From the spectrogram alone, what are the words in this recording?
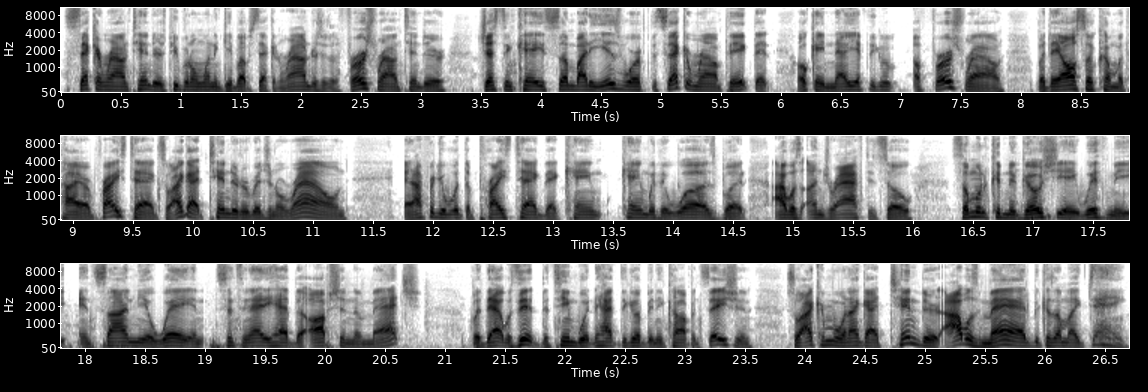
second round tenders people don't want to give up second rounders. There's a first round tender just in case somebody is worth the second round pick. That okay, now you have to give up a first round, but they also come with higher price tags. So I got tendered original round and I forget what the price tag that came came with it was, but I was undrafted, so someone could negotiate with me and sign me away. And Cincinnati had the option to match, but that was it. The team wouldn't have to give up any compensation. So I can remember when I got tendered, I was mad because I'm like, dang,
